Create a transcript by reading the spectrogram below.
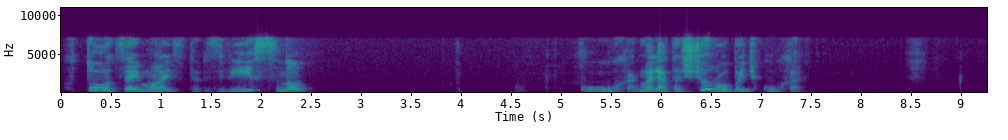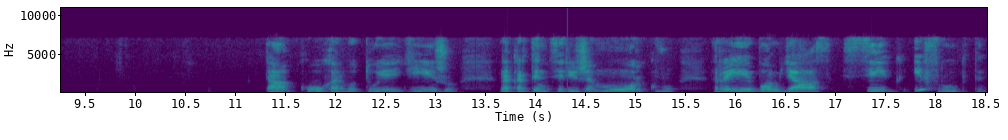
Хто цей майстер? Звісно, Кухар. Малята, що робить кухар? Так, кухар готує їжу, на картинці ріже моркву, рибу, м'яс, сік і фрукти.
